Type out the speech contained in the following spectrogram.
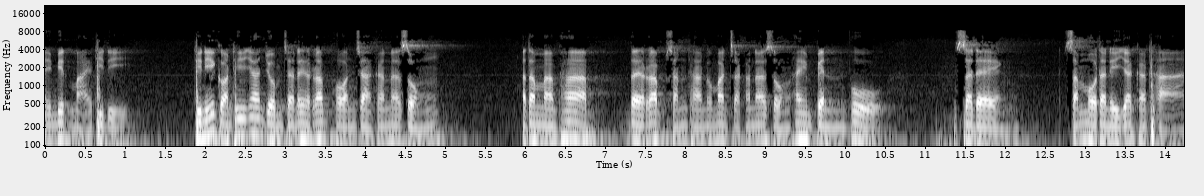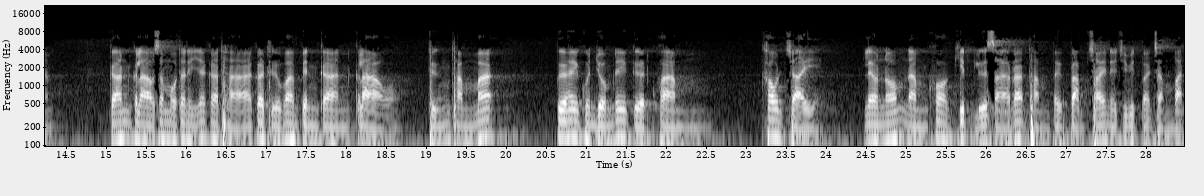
นิมิตหมายที่ดี ทีนี้ก่อนที่ญาติโยมจะได้รับพรจากคณะสงฆ์อาตมาภาพได้รับฉันทานุมัติจากคณะสงฆ์ให้เป็นผู้แสดงสัมโมทนิยกถา การกล่าวสมุทนิยกถาก็ถือว่าเป็นการกล่าวถึงธรรมะ เพื่อให้คุณโยมได้เกิดความเข้าใจ แล้วน้อมนำข้อคิดหรือสาระธรรมไปปรับใช้ในชีวิตประจำวัน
